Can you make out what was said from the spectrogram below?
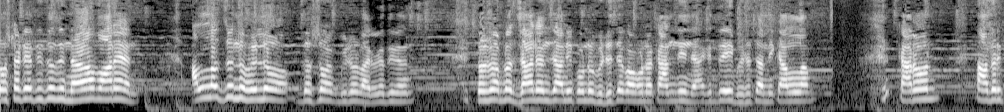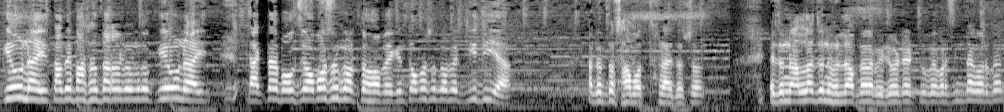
দশটা টাকা দিতে যদি না পারেন, আল্লাহর জন্য হইল দর্শক ভিডিও ভাইরাল করে দিবেন। দর্শক আপনারা জানেন যে আমি কোনো ভিডিওতে কখনো কান্দি না, কিন্তু এই ভিডিওতে আমি কানলাম। কারণ তাদের কেউ নাই, তাদের বাসা দাঁড়ানোর মতো কেউ নাই। ডাক্তার বলছে অপারেশন করতে হবে, কিন্তু অপারেশন করবে কি দিয়া? তাদের তো সামর্থ্য নাই দর্শক। এই জন্য আল্লাহর জন্য হলো আপনারা ভিডিওটা একটু ব্যাপারে চিন্তা করবেন।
